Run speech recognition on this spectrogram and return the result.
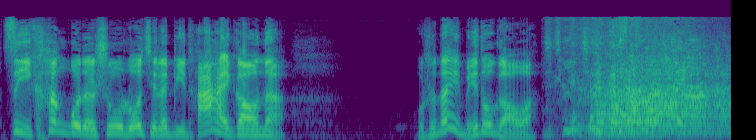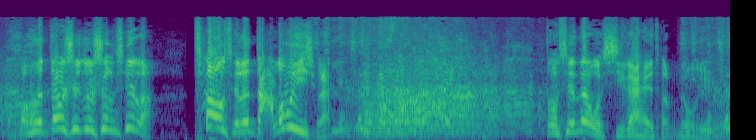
自己看过的书摞起来比他还高呢。我说那也没多高啊。黄欢当时就生气了，跳起来打了我一拳。到现在我膝盖还疼呢，我跟你说。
